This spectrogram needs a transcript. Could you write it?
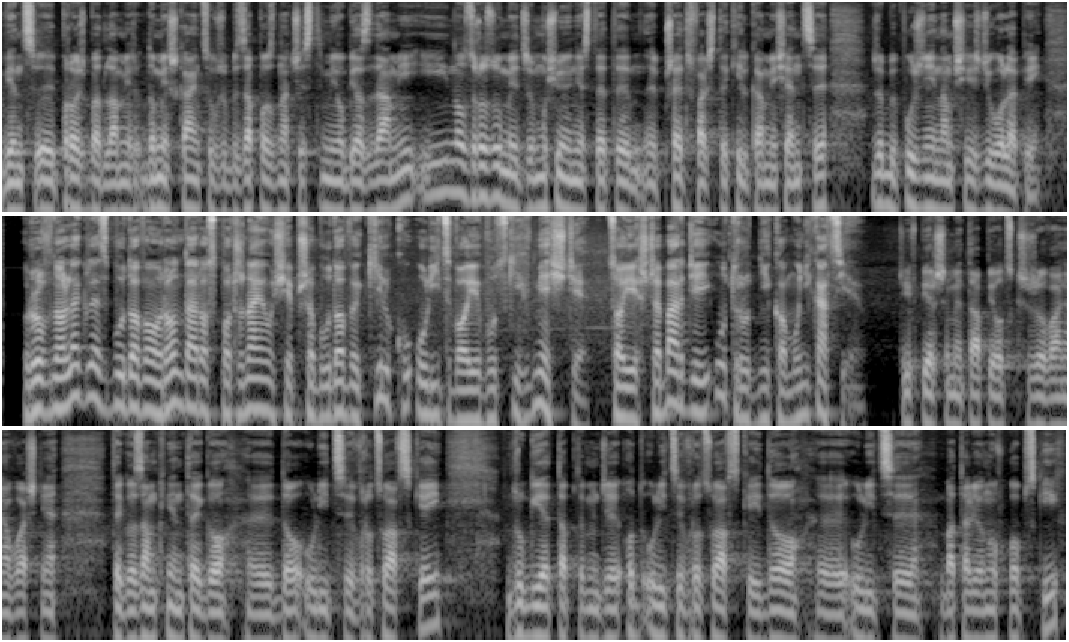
Więc y, prośba dla, do mieszkańców, żeby zapoznać się z tymi objazdami i no, zrozumieć, że musimy niestety y, przetrwać te kilka miesięcy, żeby później nam się jeździło lepiej. Równolegle z budową ronda rozpoczynają się przebudowy kilku ulic wojewódzkich w mieście, co jeszcze bardziej utrudni komunikację. Czyli w pierwszym etapie od skrzyżowania właśnie tego zamkniętego y, do ulicy Wrocławskiej. Drugi etap to będzie od ulicy Wrocławskiej do ulicy Batalionów Chłopskich.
